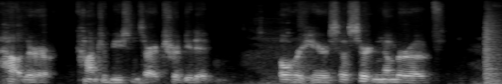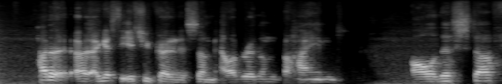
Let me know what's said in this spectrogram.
how their contributions are attributed over here. So a certain number of, how to, uh, I guess the issue credit is some algorithm behind all of this stuff.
